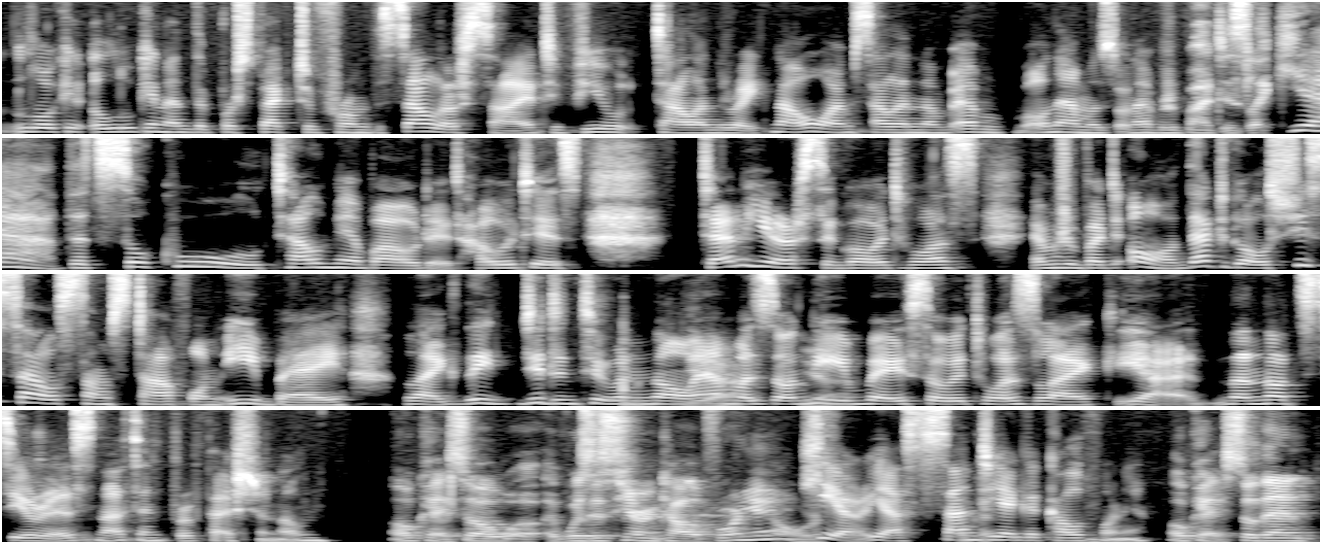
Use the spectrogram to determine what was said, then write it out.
Look at, looking at the perspective from the seller side, if you telling right now, oh, I'm selling on Amazon, everybody's like, yeah, that's so cool. Tell me about it, how it is 10 years ago it was everybody oh that girl she sells some stuff on ebay. Like they didn't even know yeah, amazon yeah. ebay so it was like yeah not serious nothing professional. Okay so uh, was this here in california or? Here yes san okay. diego california. Okay so then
